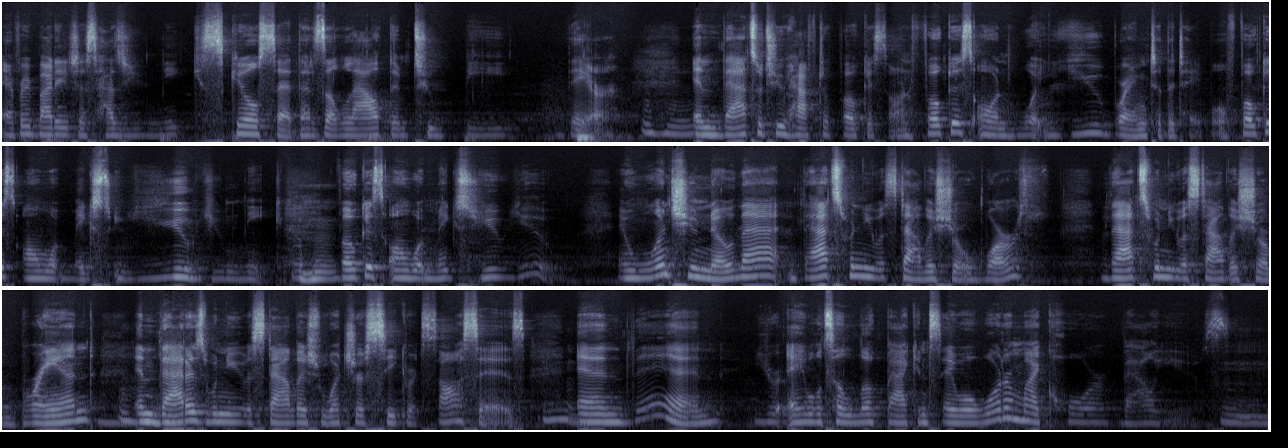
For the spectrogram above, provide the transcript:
Everybody just has a unique skill set that has allowed them to be there. Mm-hmm. And that's what you have to focus on. Focus on what you bring to the table. Focus on what makes you unique. Mm-hmm. Focus on what makes you you. And once you know that, that's when you establish your worth. That's when you establish your brand. Mm-hmm. And that is when you establish what your secret sauce is. Mm-hmm. And then you're able to look back and say, well, what are my core values? Mm.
